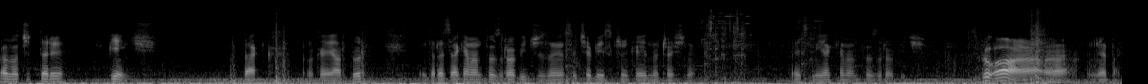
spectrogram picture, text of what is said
Raz, dwa, trzy, cztery, pięć. Tak, okej, Artur. I teraz jak ja mam to zrobić, że zaniosę ciebie i skrzynkę jednocześnie? Powiedz mi, jak ja mam to zrobić? Spró o, a, a, nie tak.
